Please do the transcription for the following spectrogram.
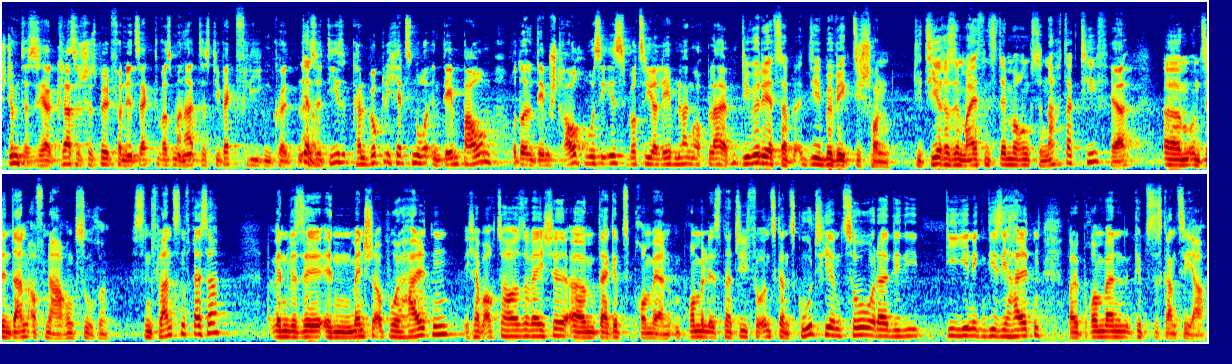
Stimmt, das ist ja ein klassisches Bild von Insekten, was man hat, dass die wegfliegen könnten. Genau. Also die kann wirklich jetzt nur in dem Baum oder in dem Strauch, wo sie ist, wird sie ihr Leben lang auch bleiben. Die würde jetzt, die bewegt sich schon. Die Tiere sind meistens dämmerungs- und nachtaktiv Ja. ähm, und sind dann auf Nahrungssuche. Das sind Pflanzenfresser. Wenn wir sie in Menschenobhol halten, ich habe auch zu Hause welche, ähm, da gibt's Brombeeren. Und Brombeeren ist natürlich für uns ganz gut hier im Zoo oder die, die, diejenigen, die sie halten, weil Brombeeren gibt's das ganze Jahr.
